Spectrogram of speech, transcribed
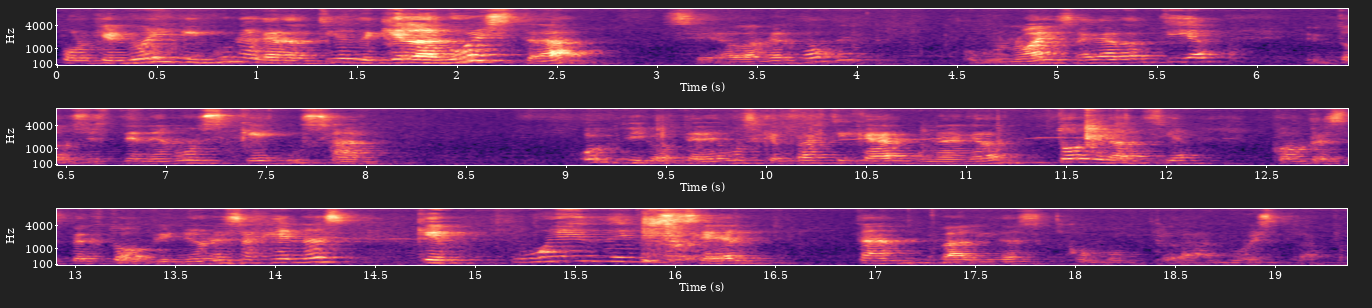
porque no hay ninguna garantía de que la nuestra sea la verdadera. Como no hay esa garantía, entonces tenemos que usar, o digo, tenemos que practicar una gran tolerancia con respecto a opiniones ajenas que pueden ser tan válidas como la nuestra propia.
